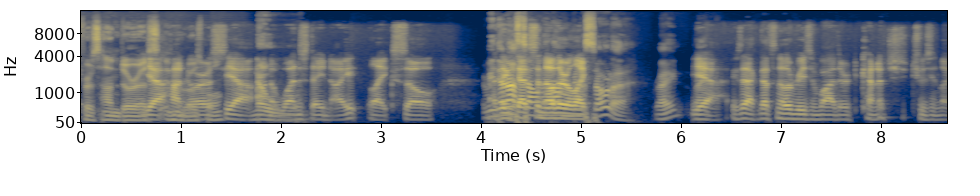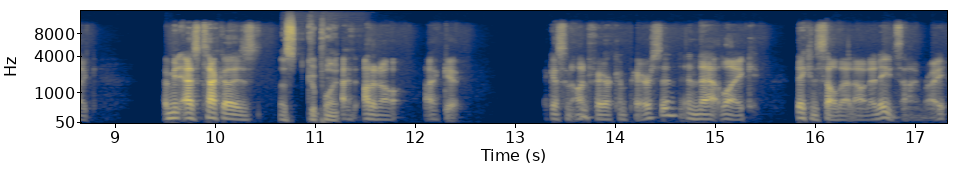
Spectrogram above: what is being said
versus Honduras. Yeah, Honduras. Yeah, no. on a Wednesday night. Like so, I mean, I think that's another like Minnesota, right? Like, yeah, exactly. That's another reason why they're kind of choosing like. I mean, Azteca is. That's a good point. I, I don't know. I get, I guess, an unfair comparison in that like they can sell that out at any time, right?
